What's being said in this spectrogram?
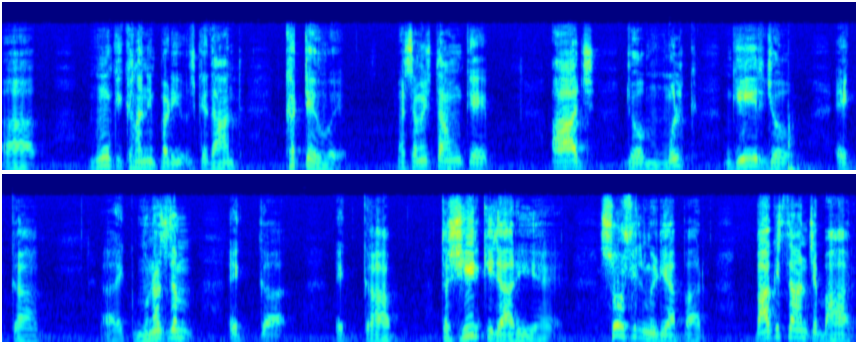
मुँह की कहानी पड़ी, उसके दांत खट्टे हुए। मैं समझता हूँ कि आज जो मुल्क गिर जो एक एक मुनज़म एक एक तशहर की जा रही है सोशल मीडिया पर, पाकिस्तान से बाहर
